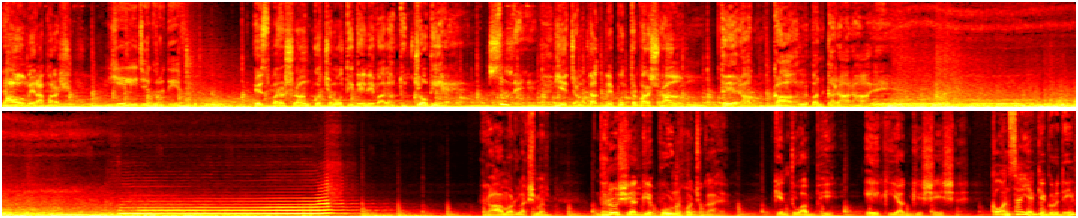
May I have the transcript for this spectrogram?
लाओ मेरा परशुराम ये लीजिए गुरुदेव। इस परशुराम को चुनौती देने वाला तो जो भी है सुन ले। ये जमदग्नि पुत्र परशुराम तेरा काल बनकर आ रहा है। राम और लक्ष्मण धनुष यज्ञ पूर्ण हो चुका है किंतु अब भी एक यज्ञ शेष है। कौन सा यज्ञ गुरुदेव?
